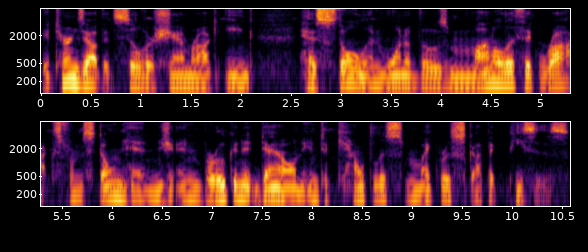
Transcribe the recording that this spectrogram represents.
It turns out that Silver Shamrock Inc. has stolen one of those monolithic rocks from Stonehenge and broken it down into countless microscopic pieces.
